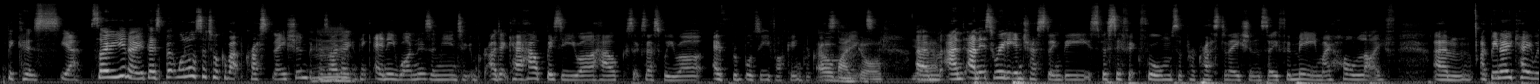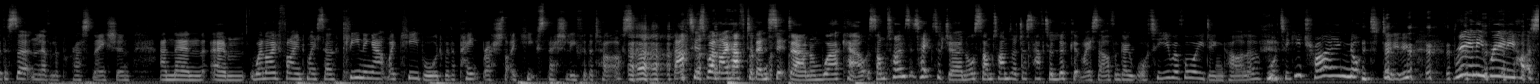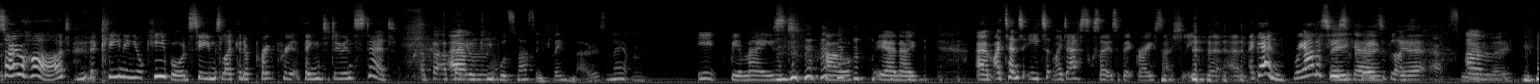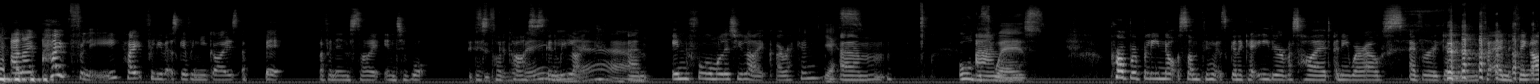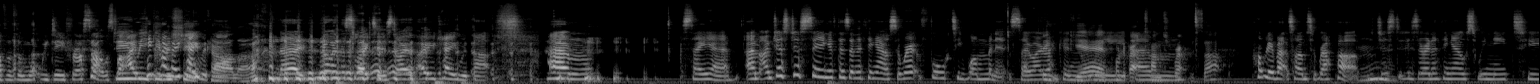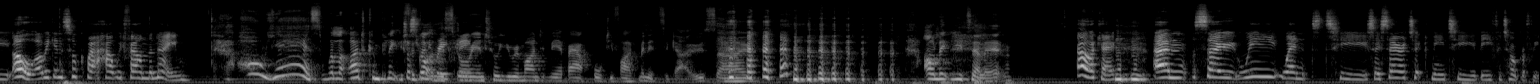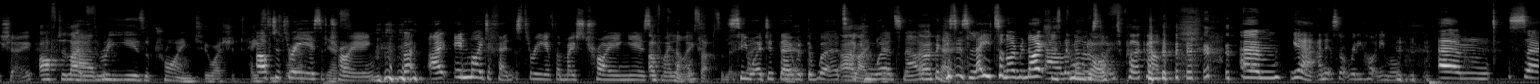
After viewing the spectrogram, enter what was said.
Because yeah so you know there's but we'll also talk about procrastination because Mm. i don't think anyone is immune to i don't care how busy you are how successful you are everybody fucking procrastinates. Oh my god. Yeah. um, and and it's really interesting the specific forms of procrastination. So for me, my whole life, um, I've been okay with a certain level of procrastination, and then um, when I find myself cleaning out my keyboard with a paintbrush that I keep specially for the task, that is when I have to then sit down and work out. Sometimes it takes a journal. Sometimes I just have to look at myself and go, "What are you avoiding, Carla? What are you trying not to do?" really, really hard. So hard that cleaning your keyboard seems like an appropriate thing to do instead. I bet, I bet your um, keyboard's nice and clean though, isn't it? Mm. You'd be amazed how. Yeah, no. Um, I tend to eat at my desk, so it's a bit gross actually. But um, again, realities you of go. creative life. Yeah, absolutely. and I hopefully, hopefully that's given you guys a bit of an insight into what this, is gonna podcast is going to be like. yeah. Um, informal as you like, I reckon. Yes. Um, All the swears. Probably not something that's going to get either of us hired anywhere else ever again for anything other than what we do for ourselves. Do but I think I'm okay shit, with Carla? that. No, not in the slightest. I'm okay with that. Um, so yeah, um, I'm just just seeing if there's anything else. So we're at 41 minutes. So I, I think, reckon yeah, we, probably about time to um, wrap this up. Probably about time to wrap up. Mm. Just is there anything else we need to? Oh, are we going to talk about how we found the name? Oh yes. Well, I'd completely Just forgotten this briefly. story until you reminded me about forty-five minutes ago. So I'll let you tell it. Oh, okay. um, so we went to. So Sarah took me to the photography show. After like Um, three years of trying to, I should take. After three years of trying, but I, in my defence, three of the most trying years of, Of my course, life. absolutely. See what I did there Yeah. with the words? I I, can it. words now Okay. because it's late and I'm a night She's owl and now I'm starting to perk up. um, yeah, and it's not really hot anymore. Um, so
